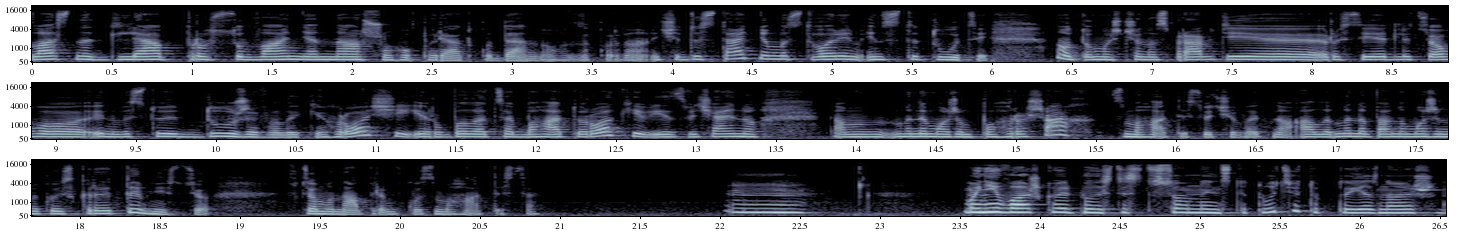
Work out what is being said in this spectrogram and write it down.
власне для просування нашого порядку денного за кордоном? Чи достатньо ми створюємо інституцій? Ну тому що насправді Росія для цього інвестує дуже великі гроші і робила це багато років. І звичайно, там ми не можемо по грошах змагатись, очевидно, але ми напевно можемо якоюсь креативністю в цьому напрямку змагатися. М, Мені важко відповісти стосовно інституції, тобто я знаю, що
